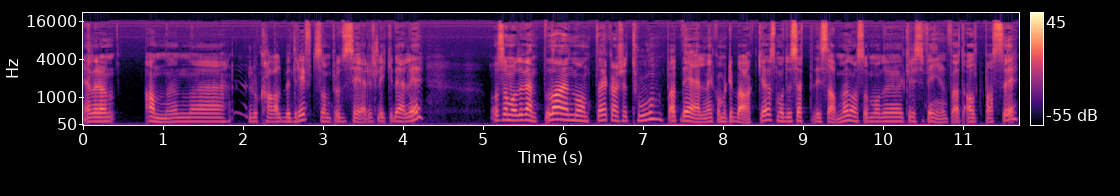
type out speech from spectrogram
en eller annen uh, lokal bedrift som produserer slike deler. Og så må du vente da en måned, kanskje to, på at delene kommer tilbake. Så må du sette de sammen, og så må du krysse fingrene for at alt passer.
